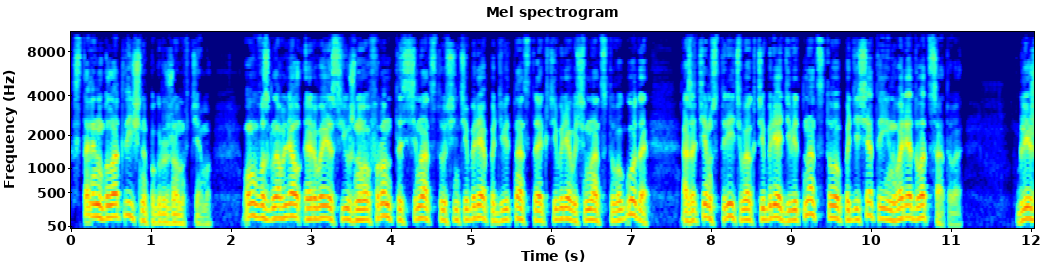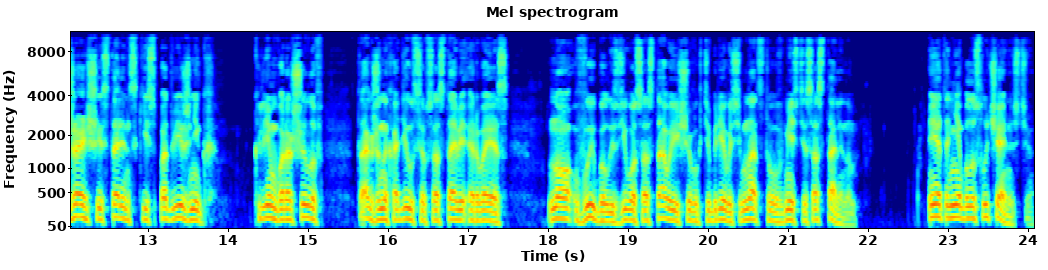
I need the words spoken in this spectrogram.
Сталин был отлично погружен в тему. Он возглавлял РВС Южного фронта с 17 сентября по 19 октября 18 года, а затем с 3 октября 19 по 10 января 20 -го. Ближайший сталинский сподвижник Клим Ворошилов также находился в составе РВС – но выбыл из его состава еще в октябре 18-го вместе со Сталиным. И это не было случайностью.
